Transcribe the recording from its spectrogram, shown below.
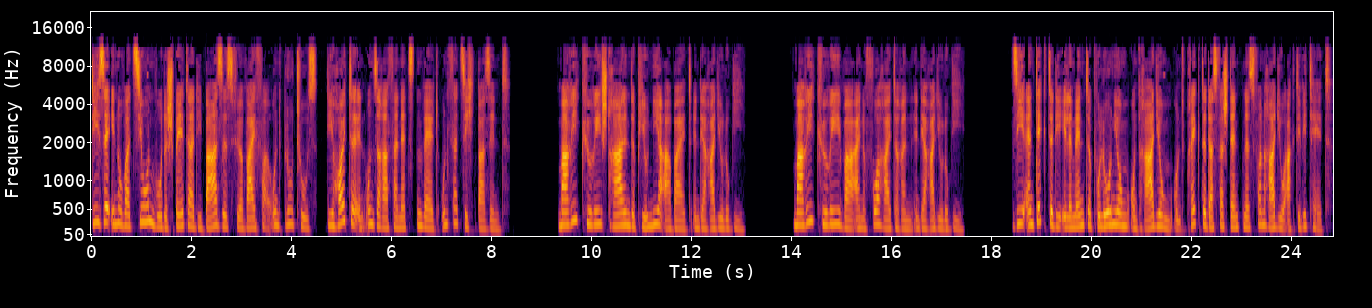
Diese Innovation wurde später die Basis für Wi-Fi und Bluetooth, die heute in unserer vernetzten Welt unverzichtbar sind. Marie Curie strahlende Pionierarbeit in der Radiologie. Marie Curie war eine Vorreiterin in der Radiologie. Sie entdeckte die Elemente Polonium und Radium und prägte das Verständnis von Radioaktivität.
